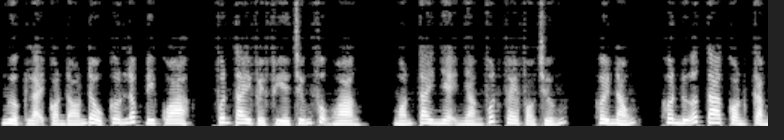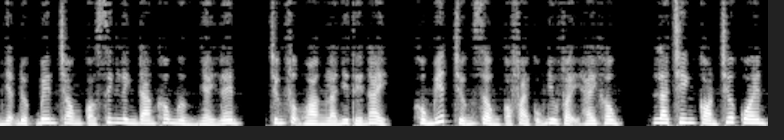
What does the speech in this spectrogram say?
ngược lại còn đón đầu cơn lốc đi qua, vươn tay về phía trứng phượng hoàng, ngón tay nhẹ nhàng vuốt ve vỏ trứng, hơi nóng, hơn nữa ta còn cảm nhận được bên trong có sinh linh đang không ngừng nhảy lên, trứng phượng hoàng là như thế này, không biết trứng rồng có phải cũng như vậy hay không. La Trinh còn chưa quên,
